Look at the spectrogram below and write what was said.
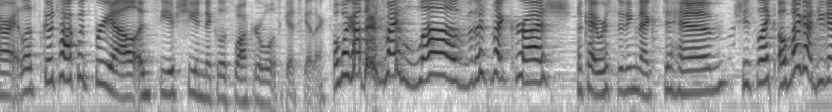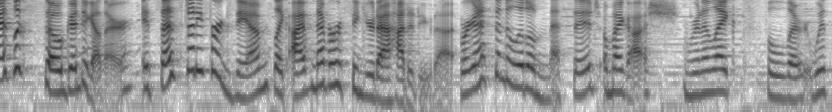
All right, let's go talk with Brielle and see if she and Nicholas Walker will get together. Oh my God, there's my love. There's my crush. Okay, we're sitting next to him. She's like, oh my God, you guys look so good together. It says study for exams. Like I've never figured out how to do that. We're gonna send a little message. Oh my gosh. We're gonna like flirt with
